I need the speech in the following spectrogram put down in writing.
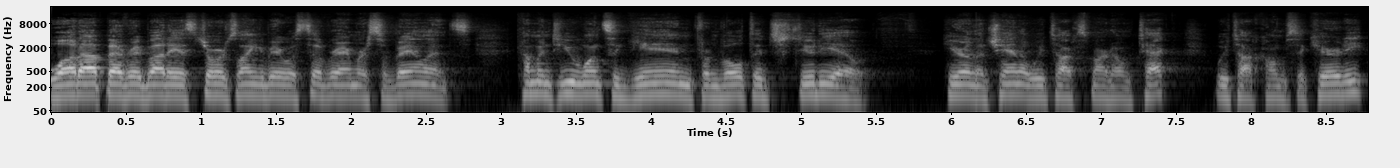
What up, everybody? It's George Langabeer with Silver Hammer Surveillance, coming to you once again from Voltage Studio. Here on the channel, we talk smart home tech, we talk home security.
